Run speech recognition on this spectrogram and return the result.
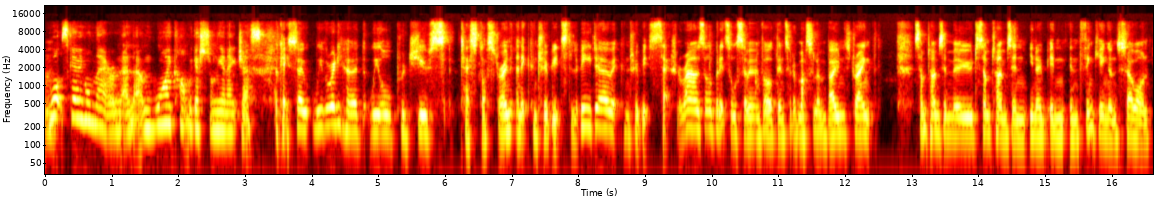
Mm. What's going on there and, and, and why can't we get it on the NHS? Okay, so we've already heard that we all produce testosterone and it contributes to libido, it contributes to sexual arousal, but it's also involved in sort of muscle and bone strength sometimes in mood, sometimes in you know in in thinking and so on.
